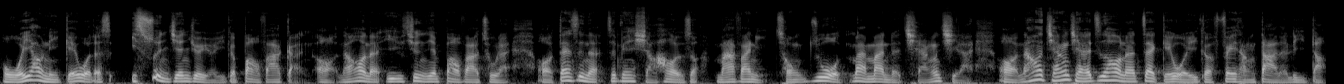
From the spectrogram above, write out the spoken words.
我要你给我的是一瞬间就有一个爆发感哦，然后呢，一瞬间爆发出来哦。但是呢，这边小号的时候，麻烦你从弱慢慢的强起来哦，然后强起来之后呢，再给我一个非常大的力道。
